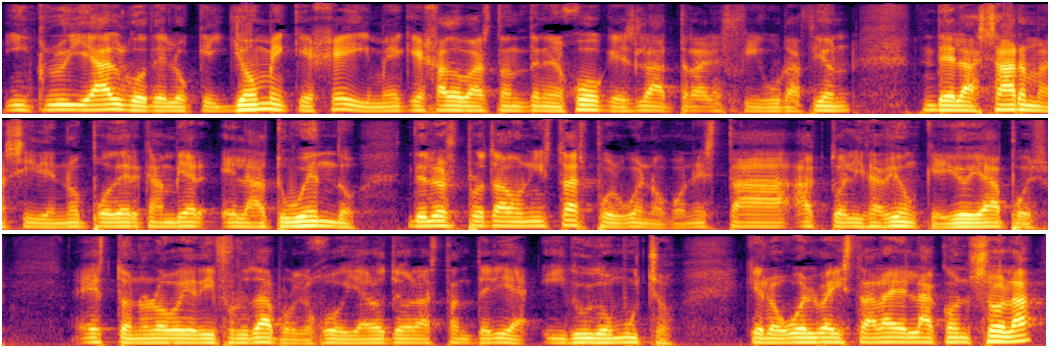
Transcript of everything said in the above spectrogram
incluye algo de lo que yo me quejé y me he quejado bastante en el juego, que es la transfiguración de las armas y de no poder cambiar el atuendo de los protagonistas, pues bueno, con esta actualización que yo ya pues esto no lo voy a disfrutar porque el juego ya lo tengo en la estantería y dudo mucho que lo vuelva a instalar en la consola,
